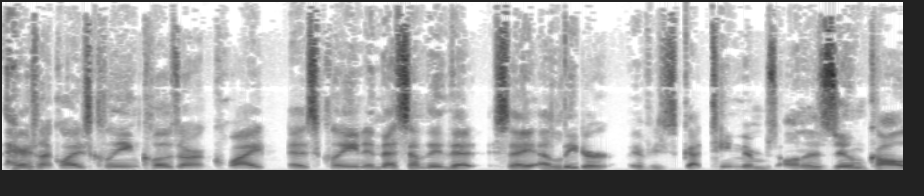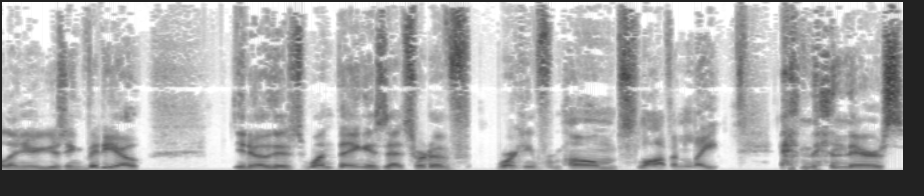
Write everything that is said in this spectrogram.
Hair's not quite as clean, clothes aren't quite as clean, and that's something that, say, a leader, if he's got team members on a Zoom call and you're using video, you know, there's one thing is that sort of working from home slovenly, and then there's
